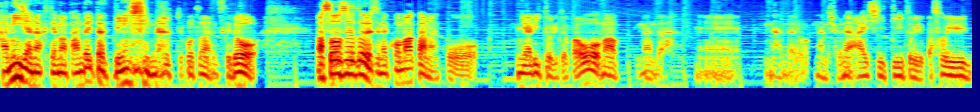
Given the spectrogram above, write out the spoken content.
紙じゃなくて、まあ、簡単に言ったら電子になるってことなんですけど、まあ、そうするとですね、細かな、こう、やりとりとかを、まあ、なんだ、えー、なんだろう、なんでしょうね、ICT というか、そういう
